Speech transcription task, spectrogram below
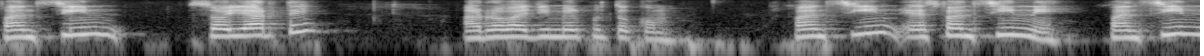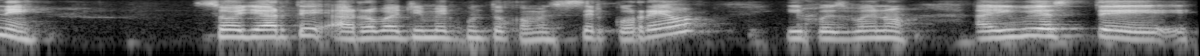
fanzine soyarte arroba gmail.com. Fanzine es fanzine, fanzine soyarte arroba gmail.com. Ese es el correo. Y pues bueno, ahí este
